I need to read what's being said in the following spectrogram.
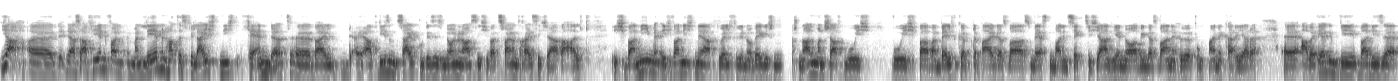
Ja, äh, das auf jeden Fall. Mein Leben hat es vielleicht nicht verändert, äh, weil äh, auf diesem Zeitpunkt, das ist 89, ich war 32 Jahre alt. Ich war nie mehr, ich war nicht mehr aktuell für die norwegische Nationalmannschaft, wo ich wo ich war beim Weltcup dabei. Das war zum ersten Mal in 60 Jahren hier in Norwegen. Das war ein Höhepunkt meiner Karriere. Äh, aber irgendwie war diese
